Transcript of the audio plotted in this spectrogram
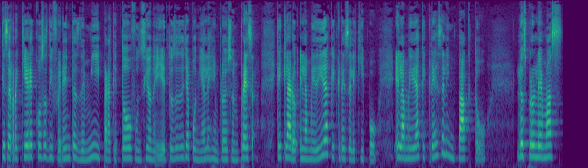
que se requiere cosas diferentes de mí para que todo funcione. Y entonces ella ponía el ejemplo de su empresa, que claro, en la medida que crece el equipo, en la medida que crece el impacto, los problemas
